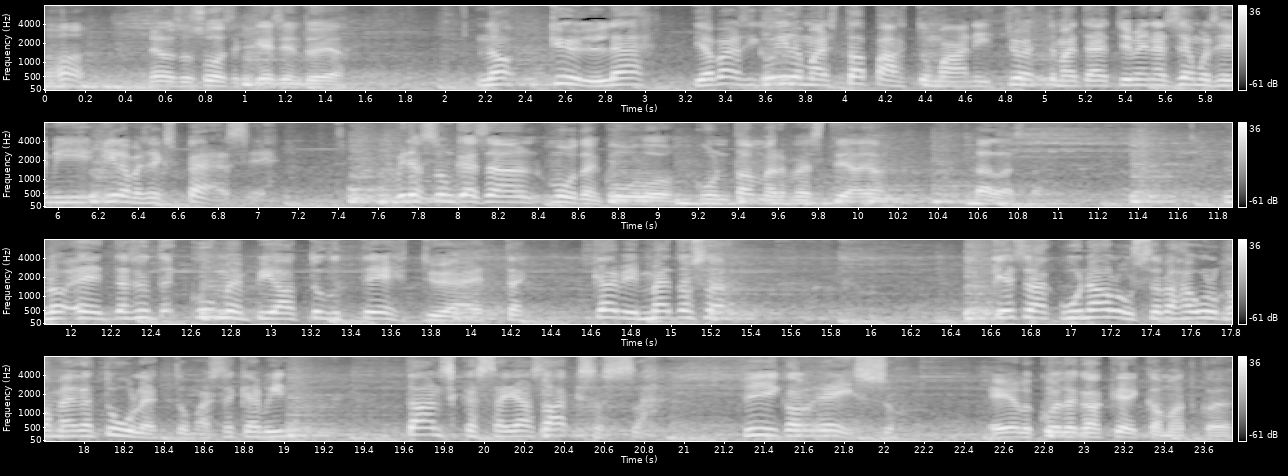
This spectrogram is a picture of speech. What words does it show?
Aha, ne on sun suosikkiesiintyjä. No kyllä, ja varsinkin kun ilmaista tapahtumaa, niin työttömän täytyy mennä semmoiseen, mihin ilmaiseksi pääsee. Mitä sun kesään muuten kuuluu kuin Tammerfestia ja tällaista? No ei tässä nyt kummempia ole tullut tehtyä, että kävin mä tuossa kesäkuun alussa vähän ulkomailla tuulettumassa. Kävin Tanskassa ja Saksassa. Viikon reissu. Ei ollut kuitenkaan keikkamatkoja.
